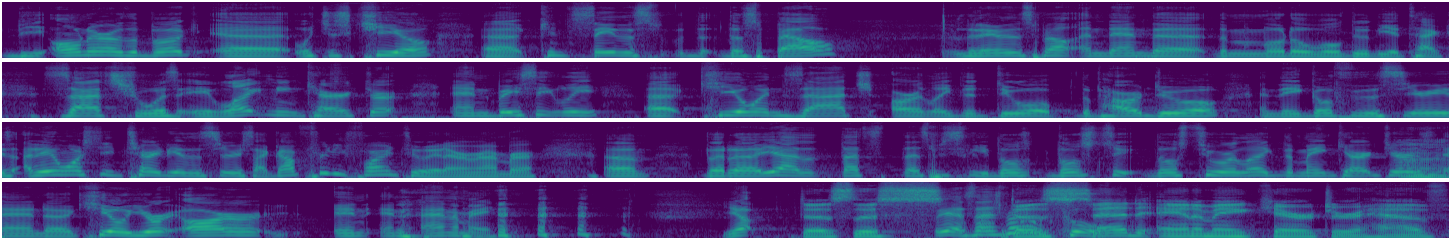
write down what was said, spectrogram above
the owner of the book, uh, which is Kyo, uh, can say the, s- the the spell, the name of the spell, and then the, the Mamodo will do the attack. Zatch was a lightning character, and basically, uh, Kyo and Zatch are like the duo, the power duo, and they go through the series. I didn't watch the entirety of the series. I got pretty far into it. I remember, um, but uh, yeah, that's that's basically those those two those two are like the main characters, and uh, Kyo, you are in in anime. yep. Does this Yeah, Smash Bros. does cool. said anime character have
